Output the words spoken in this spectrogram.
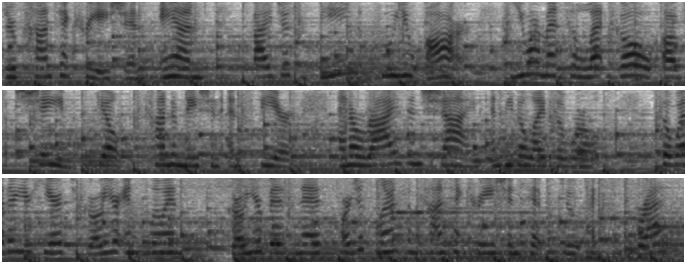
through content creation and by just being who you are. You are meant to let go of shame, guilt, condemnation, and fear, and arise and shine and be the light of the world. So, whether you're here to grow your influence, grow your business, or just learn some content creation tips to express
